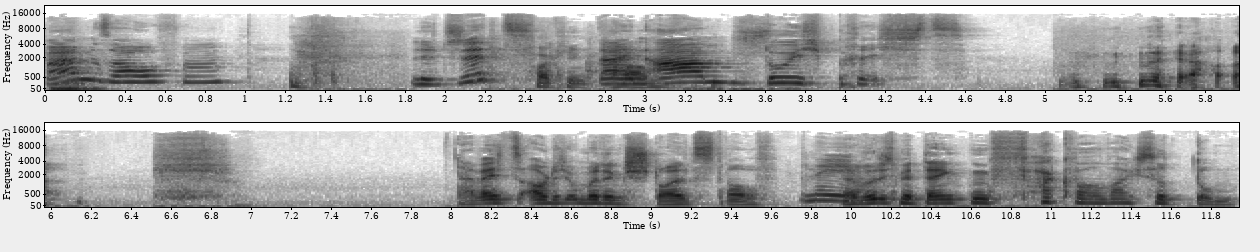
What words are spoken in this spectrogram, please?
beim Saufen legit Fucking deinen Arm, Arm durchbrichst. ja. Da wäre ich jetzt auch nicht unbedingt stolz drauf. Nee. Da würde ich mir denken, fuck, warum war ich so dumm?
